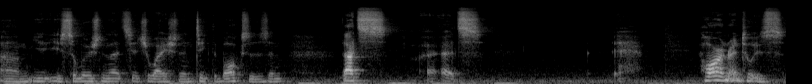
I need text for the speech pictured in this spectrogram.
um, your, your solution to that situation and tick the boxes. And that's uh, it's hire and rental is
